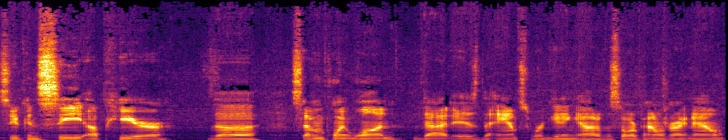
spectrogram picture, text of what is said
So you can see up here the 7.1, that is the amps we're getting out of the solar panels right now.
